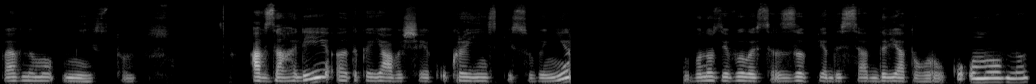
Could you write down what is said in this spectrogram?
певному місту. А взагалі, е, таке явище, як український сувенір, Воно з'явилося з 59-го року умовно,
